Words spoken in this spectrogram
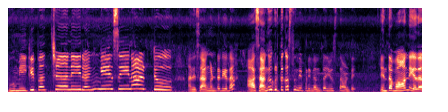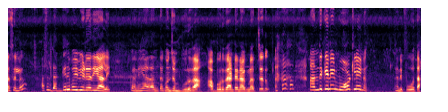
భూమికి పచ్చని రంగేసినట్టు అనే సాంగ్ ఉంటుంది కదా? ఆ సాంగ్ గుర్తుకొస్తుంది ఇప్పుడు ఇదంతా చూస్తూ ఉంటే. ఎంత బాగుంది కదా అసలు? అసలు దగ్గర పోయి వీడియో తీయాలి. కానీ అదంతా కొంచెం బురద. ఆ బురద అంటే నాకు నచ్చదు. అందుకే నేను పోవట్లేను. కానీ పోతా.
